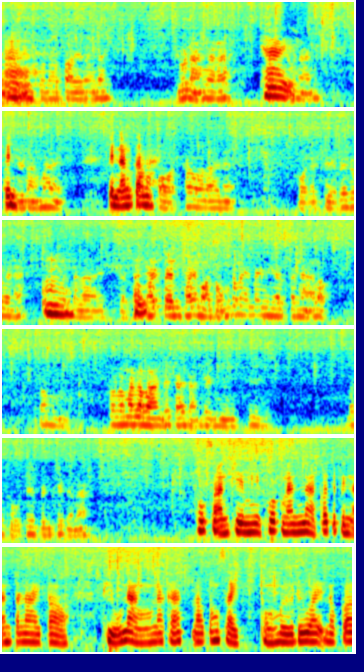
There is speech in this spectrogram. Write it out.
นอ่าโซดาไฟอะไรนั้นผิวหนังเลยนะใช่ผิวหนังเป็นผิวหนังไหมเป็นอันตรายเข้ปอดเข้าอะไรเนี่ยปอดอักเสบได้ด้วยนะอืมอันตรายแต่ถ้าใช้เป็นใช้เหมาะสมก็ไม่ไม่มีปัญหาหรอก ต้องต้องระมัดระวังถ้าใช้สารเคมีที่วัตถุที่เป็นพิษอะนะพวกสารเคมีพวกนั้นน่ะ ก็จะเป็นอันตรายต่อผิวหนังนะคะ เราต้องใส่ถุงมือด้วย แล้วก็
